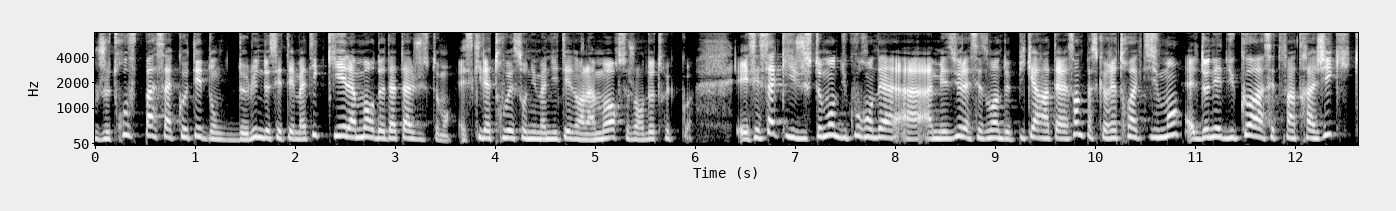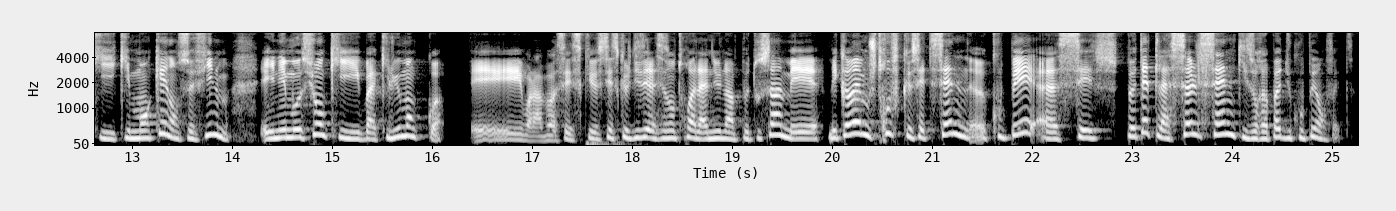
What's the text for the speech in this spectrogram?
je trouve, passe à côté donc de l'une de ces thématiques, qui est la mort de Data justement. Est-ce qu'il a trouvé son humanité dans la mort, ce genre de truc quoi. Et c'est ça qui, justement, du coup, rendait à- à mes yeux la saison 1 de Picard intéressante parce que rétroactivement, elle donnait du corps à cette fin tragique qui, qui manquait dans ce film et une émotion qui, bah, qui lui manque, quoi. Et voilà, bah, c'est ce que c'est ce que je disais, la saison 3, elle annule un peu tout ça, mais, mais quand même, je trouve que cette scène euh, coupée, euh, c'est peut-être la seule scène qu'ils auraient pas dû couper, en fait.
